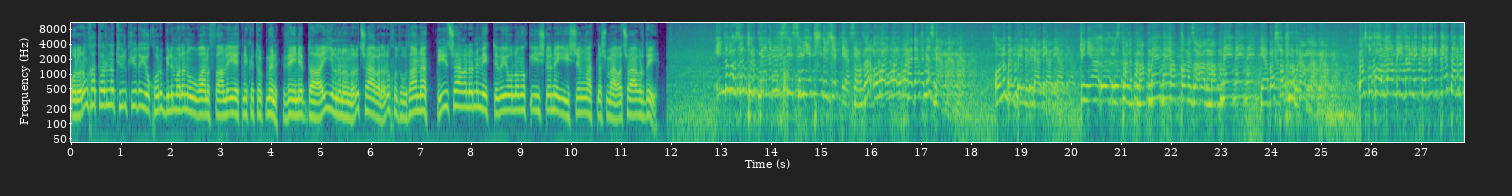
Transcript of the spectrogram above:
Olaryň hatarynda Türkiýede ýokary bilim alan owganystanly etniki türkmen Zeýnep daýy ýygnananlary çagalary, hususan-da, gyz çagalaryny mekdebe ýollamak işlerine işjeň gatnaşmaga çagyrdy. Indi bolsa türkmeniň sesini ýetişdirjek diýýärsiňizler, owal hedefniz näme? Ony bir belirläliň. Dünýä özümizi tanytmakmy, hakkymyzy almakmy ýa başga programlarmy? Başga kowumlaryň gyzam mekdebe gitýär tamma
